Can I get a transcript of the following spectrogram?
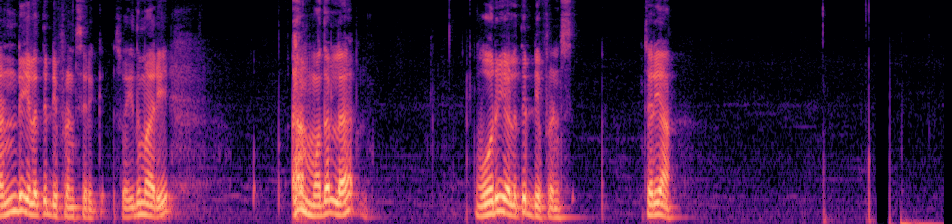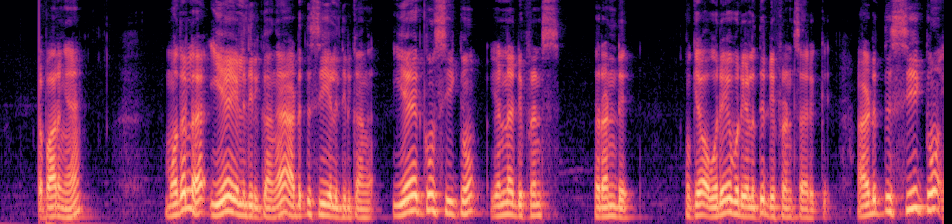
ரெண்டு எழுத்து டிஃப்ரென்ஸ் இருக்குது ஸோ இது மாதிரி முதல்ல ஒரு எழுத்து டிஃப்ரென்ஸ் சரியா? பாருங்கள் முதல்ல ஏ எழுதியிருக்காங்க அடுத்து சி எழுதியிருக்காங்க. ஏக்கும் சிக்கும் என்ன டிஃப்ரென்ஸ் ரெண்டு. ஓகேவா? ஒரே ஒரு எழுத்து டிஃப்ரென்ஸாக இருக்குது அடுத்து சிக்கும்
